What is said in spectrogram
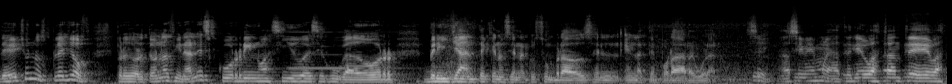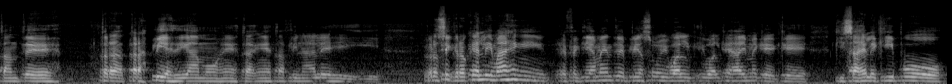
de hecho en los playoffs, pero sobre todo en las finales, Curry no ha sido ese jugador brillante que nos tienen acostumbrados en, en la temporada regular. Sí, así mismo ha tenido bastante, bastante tra- traspiés, digamos, en, esta, en estas finales. Y, y- pero sí, creo que es la imagen y efectivamente pienso igual, igual que Jaime que, que quizás el equipo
